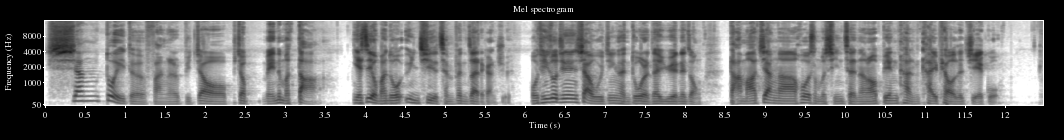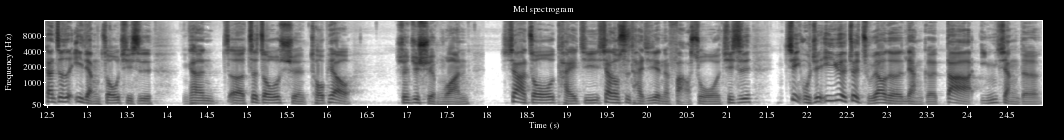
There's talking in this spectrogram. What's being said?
相对的反而比较比较没那么大，也是有蛮多运气的成分在的感觉。我听说今天下午已经很多人在约那种打麻将啊，或者什么行程啊，然后边看开票的结果。但这是一两周，其实你看，呃，这周选投票选举选完，下周台积下周四台积电的法说，其实。近，我觉得一月最主要的两个大影响的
